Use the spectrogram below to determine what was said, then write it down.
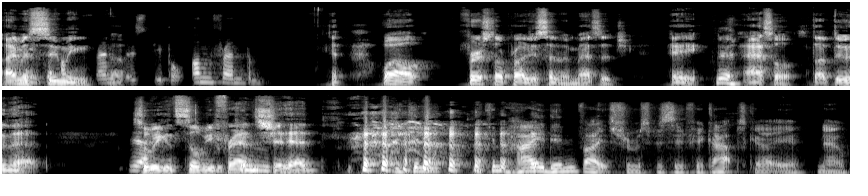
I'm assuming. unfriend those people. Unfriend them. Well, first I'll probably just send them a message. Hey, asshole, stop doing that. So we can still be friends, shithead. you, can, you can hide invites from specific apps, can't you? No.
